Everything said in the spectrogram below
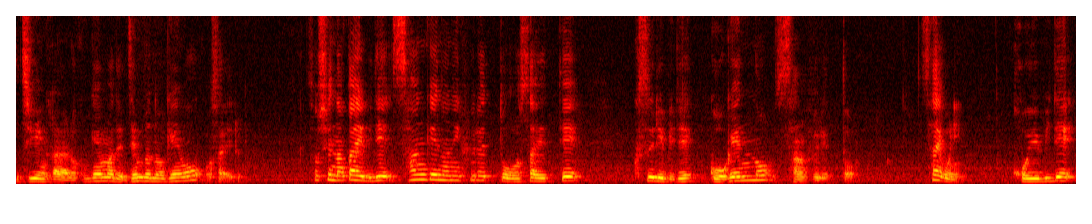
1弦から6弦まで全部の弦を押さえる。そして中指で3弦の2フレットを押さえて、薬指で5弦の3フレット。最後に小指で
